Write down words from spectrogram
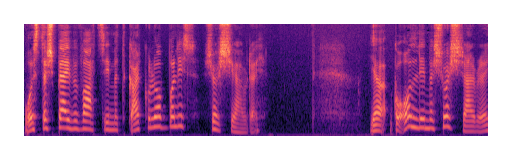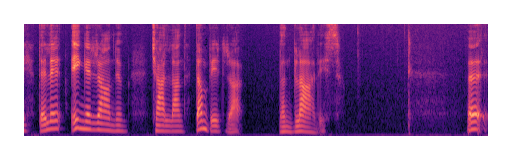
Vuostaspäivä vaatsimet karkulobbolis sjösjaurai. Ja kun olimme sjösjaurai, teille ingen ranum tjallan dan birra den bladis. Uh,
